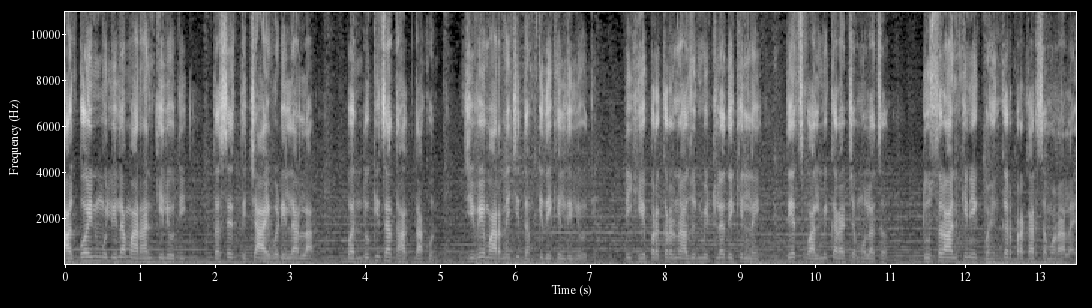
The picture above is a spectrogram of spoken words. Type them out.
अल्पवयीन मुलीला मारहाण केली होती. तसेच तिच्या आईवडिलांना बंदुकीचा धाक दाखवून जीवे मारण्याची धमकी देखील दिली होती. आणि हे प्रकरण अजून मिटलं देखील नाही. तेच वाल्मिकराच्या मुलाचं दुसरा आणखीन एक भयंकर प्रकार समोर आलाय.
